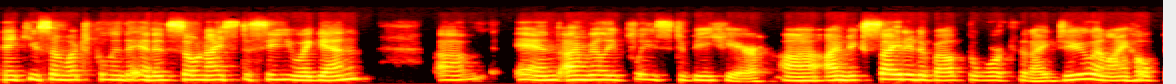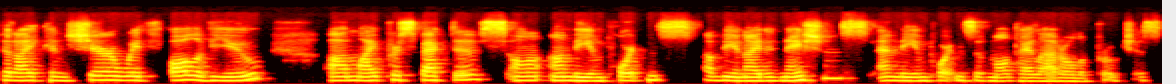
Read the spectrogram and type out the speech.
Thank you so much, Kolinda, and it's so nice to see you again. Um, and I'm really pleased to be here. Uh, I'm excited about the work that I do, and I hope that I can share with all of you uh, my perspectives on, on, the importance of the United Nations and the importance of multilateral approaches.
